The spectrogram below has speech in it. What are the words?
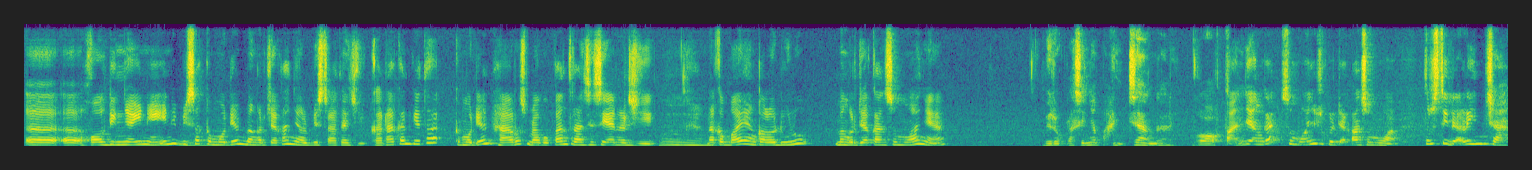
eh, eh, holdingnya ini ini bisa kemudian mengerjakan yang lebih strategi karena kan kita kemudian harus melakukan transisi energi. Hmm. Nah kebayang kalau dulu mengerjakan semuanya birokrasinya panjang kali Oke. panjang kan semuanya dikerjakan semua terus tidak lincah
